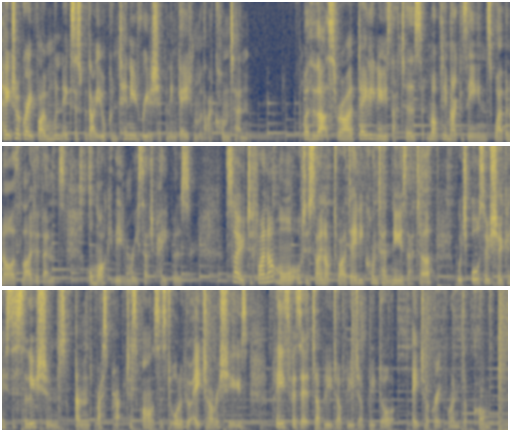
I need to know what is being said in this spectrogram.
HR Grapevine wouldn't exist without your continued readership and engagement with our content whether that's through our daily newsletters, monthly magazines, webinars, live events, or market leading research papers. So, to find out more or to sign up to our daily content newsletter, which also showcases solutions and best practice answers to all of your HR issues, please visit www.hrgrapevine.com.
